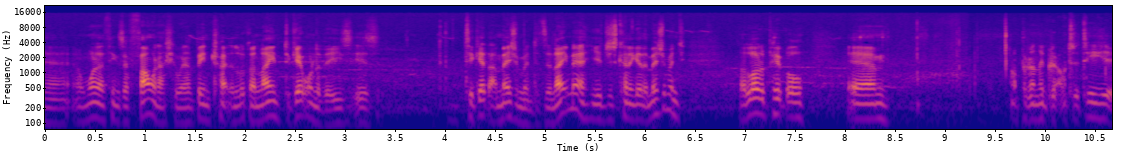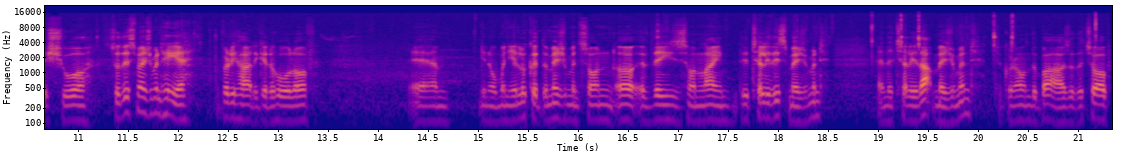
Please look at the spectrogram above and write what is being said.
Uh, and one of the things I found actually when I've been trying to look online to get one of these is to get that measurement. It's a nightmare. You just kind of get the measurement. A lot of people, um, I'll put on the ground so it's easy to show. So this measurement here, very hard to get a hold of. Um, you know, when you look at the measurements on uh, of these online, they tell you this measurement, and they tell you that measurement to go around the bars at the top,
